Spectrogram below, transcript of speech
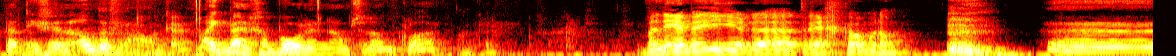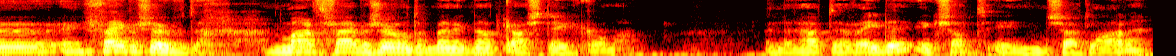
dat is een ander verhaal. Maar ik ben geboren in Amsterdam, klaar. Wanneer ben je hier eh, terechtgekomen dan? Eh, in 75, maart 75 ben ik naar het KST tegengekomen. En dat had de reden, ik zat in Zuid-Laren.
